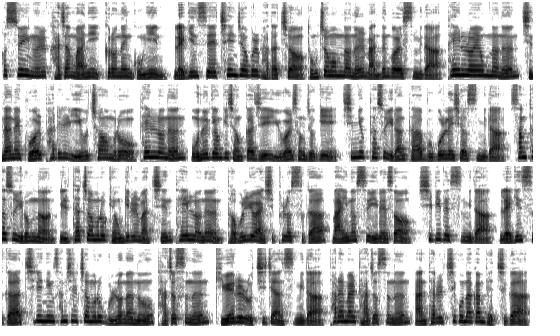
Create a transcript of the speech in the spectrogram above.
헛스윙을 가장 많이 이끌어낸 공인 레긴스의 체인지업을 받아쳐 동점 홈런을 만든 거였습니다. 테일러의 홈런은 지난해 9월 8일 이후 처음으로 테일러는 오늘 경기 전까지 6월 성적이 16타수 1안타 무볼넷이었습니다. 3타수 1홈런 1타점으로 경기를 마친 테일러는 WRC 플러스가 마이너스 1에서 10이 됐습니다. 레긴스가 7이닝 3실점으로 물러난 후 다저스는 기회를 놓치지 않습니다. 8회 말 다저스는 안타를 치고 나간 배츠가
